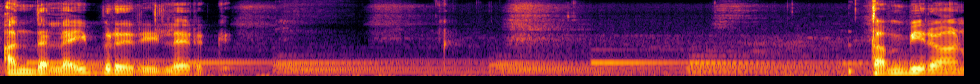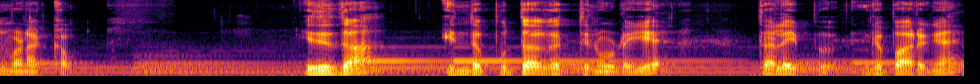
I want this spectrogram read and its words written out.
அந்த லைப்ரரியில் இருக்குது தம்பிரான் வணக்கம். இதுதான் இந்த புத்தகத்தினுடைய தலைப்பு. இங்கே பாருங்க.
